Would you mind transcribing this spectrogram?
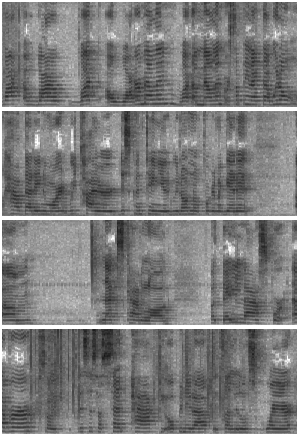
what a what a watermelon what a melon or something like that. We don't have that anymore. It retired discontinued. We don't know if we're gonna get it um, next catalog. But they last forever. So this is a scent pack. You open it up. It's a little square.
